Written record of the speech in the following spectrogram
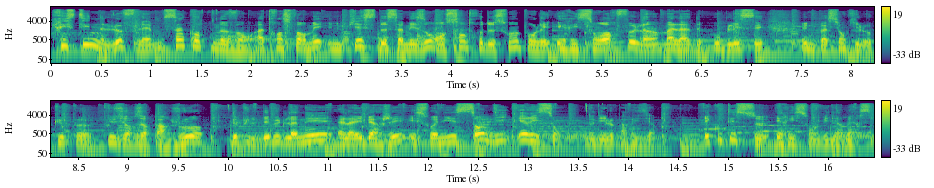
Christine Leflemme, 59 ans, a transformé une pièce de sa maison en centre de soins pour les hérissons orphelins, malades ou blessés, une passion qui l'occupe plusieurs heures par jour. Depuis le début de l'année, elle a hébergé et soigné 110 hérissons, nous dit le Parisien. Écoutez ce hérisson lui dire merci.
